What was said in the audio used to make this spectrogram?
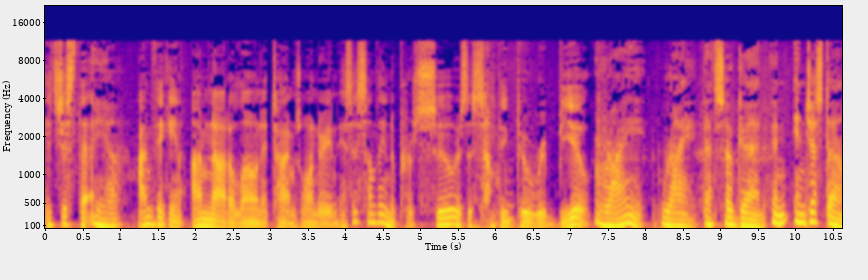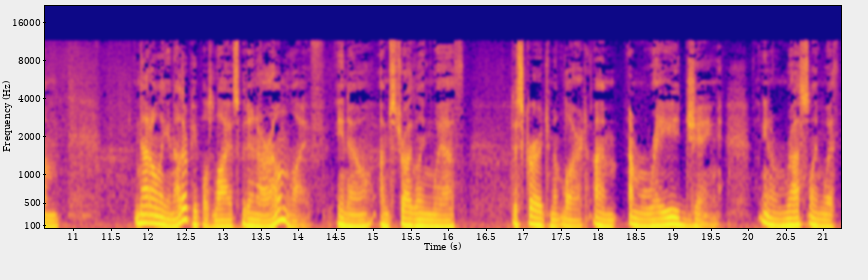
it's just that Yeah. I'm thinking I'm not alone at times wondering, is this something to pursue? Is this something to rebuke? Right, right. That's so good. And and just um not only in other people's lives but in our own life. You know, I'm struggling with discouragement, Lord. I'm I'm raging. You know, wrestling with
